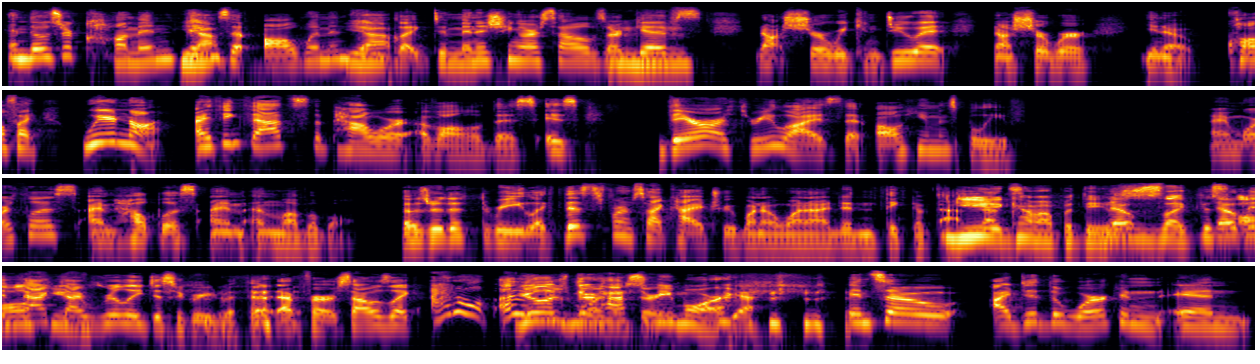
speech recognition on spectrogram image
and those are common things that all women Yeah. think, like diminishing ourselves, our Mhm. gifts, not sure we can do it, not sure we're, you know, qualified. We're not. I think that's the power of all of this is there are three lies that all humans believe. I'm worthless, I'm helpless, I'm unlovable. Those are the three, like this from Psychiatry 101. I didn't think of that. you That's- didn't come up with these. Nope. This is like this. Nope. In fact, I really disagreed with it at first. I was like, I don't. I think You're like, there has to be more. Yeah. And so I did the work, and and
